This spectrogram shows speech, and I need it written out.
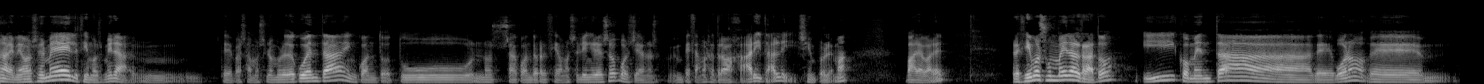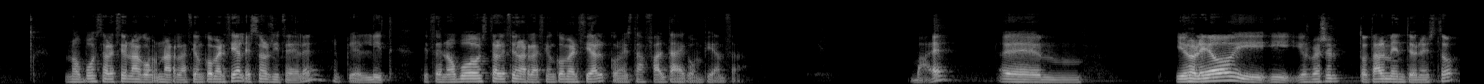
Nada, le enviamos el mail, decimos, mira, mm, te pasamos el número de cuenta, en cuanto tú, nos, o sea, cuando recibamos el ingreso, pues ya nos empezamos a trabajar y tal, y sin problema. Vale, vale. Recibimos un mail al rato y comenta de, bueno, eh, no puedo establecer una, relación comercial, esto nos dice él, ¿eh? el lead, dice, no puedo establecer una relación comercial con esta falta de confianza. Vale. Eh, yo lo leo y, os voy a ser totalmente honesto.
